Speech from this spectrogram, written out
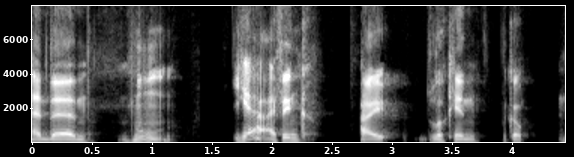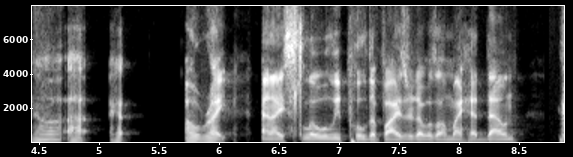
and then, hmm, yeah, I think I look in, go, no, uh, uh, oh right, and I slowly pull the visor that was on my head down.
